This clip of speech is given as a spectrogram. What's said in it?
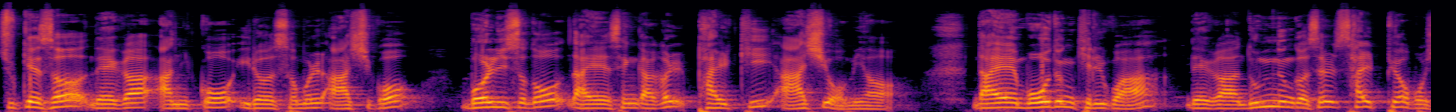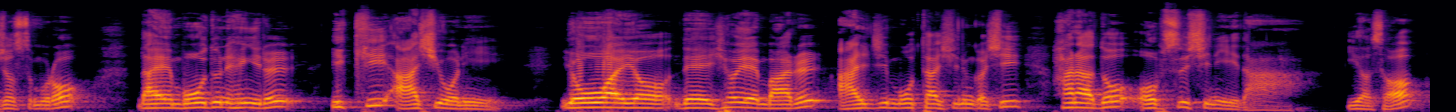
주께서 내가 앉고 일어섬을 아시고 멀리서도 나의 생각을 밝히 아시오며 나의 모든 길과 내가 눕는 것을 살펴보셨으므로 나의 모든 행위를 익히 아시오니 여호와여 내 혀의 말을 알지 못하시는 것이 하나도 없으시니이다. 이어서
